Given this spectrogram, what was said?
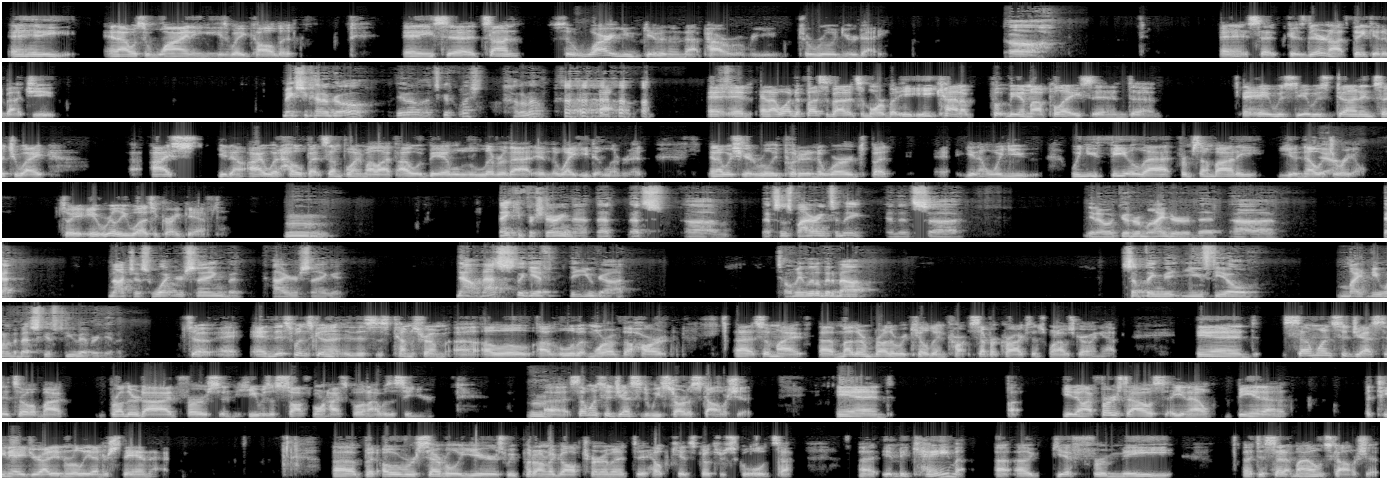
and he and I was whining. He's what he called it, and he said, "Son, so why are you giving them that power over you to ruin your day?" Oh, and he said, "Because they're not thinking about you." Makes you kind of go, "Oh, you know, that's a good question. I don't know." and, and, and I wanted to fuss about it some more, but he he kind of put me in my place, and uh, it was it was done in such a way. I you know I would hope at some point in my life I would be able to deliver that in the way he delivered it, and I wish he could really put it into words. But you know when you when you feel that from somebody, you know it's real. So it, it, really was a great gift. Mm. Thank you for sharing that. That that's um, that's inspiring to me, and it's uh, you know a good reminder that uh, that not just what you're saying, but how you're saying it. Now, that's the gift that you got. Tell me a little bit about something that you feel might be one of the best gifts you've ever given. So, and this one's gonna. This is, comes from a, a little, a little bit more of the heart. Uh, so, my uh, mother and brother were killed in car, separate car accidents when I was growing up, and someone suggested. So, my brother died first, and he was a sophomore in high school, and I was a senior. Mm. Uh, someone suggested we start a scholarship, and uh, you know, at first I was, you know, being a a teenager, I didn't really understand that. Uh, but over several years, we put on a golf tournament to help kids go through school and stuff. Uh, it became a, a, gift for me uh, to set up my own scholarship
